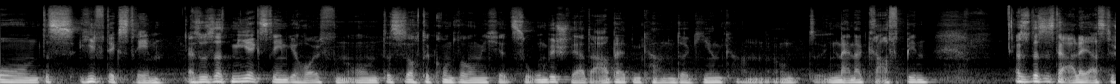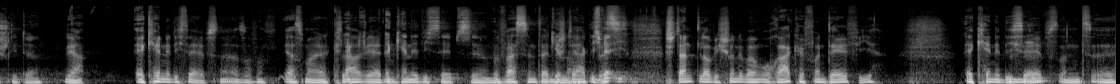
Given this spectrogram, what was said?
Und das hilft extrem. Also es hat mir extrem geholfen und das ist auch der Grund, warum ich jetzt so unbeschwert arbeiten kann und agieren kann und in meiner Kraft bin. Also das ist der allererste Schritt, ja. Ja, erkenne dich selbst. Ne? Also erstmal klar werden. Erkenne dich selbst. Ja. Was sind deine genau. Stärken? Das stand, glaube ich, schon über dem Orakel von Delphi. Erkenne dich mhm. selbst. Und äh,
